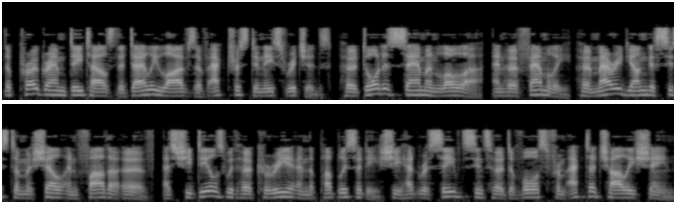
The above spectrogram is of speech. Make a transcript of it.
The program details the daily lives of actress Denise Richards, her daughters Sam and Lola, and her family her married younger sister Michelle and father Irv, as she deals with her career and the publicity she had received since her divorce from actor Charlie Sheen.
